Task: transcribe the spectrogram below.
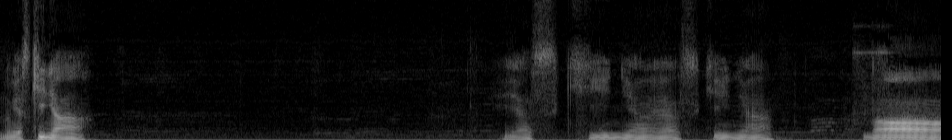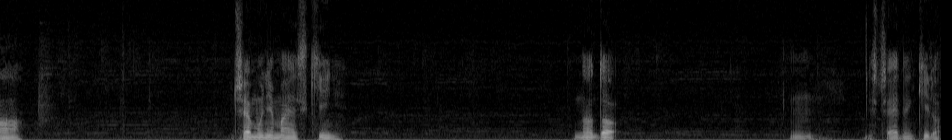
No jaskinia. Jaskinia, jaskinia. No. Czemu nie ma jaskini? No do... Hmm. Jeszcze jeden kilo.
